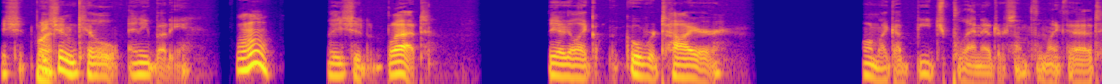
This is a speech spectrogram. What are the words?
They should. They shouldn't kill anybody. Mm-hmm. They should, but they gotta like go retire on like a beach planet or something like that.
